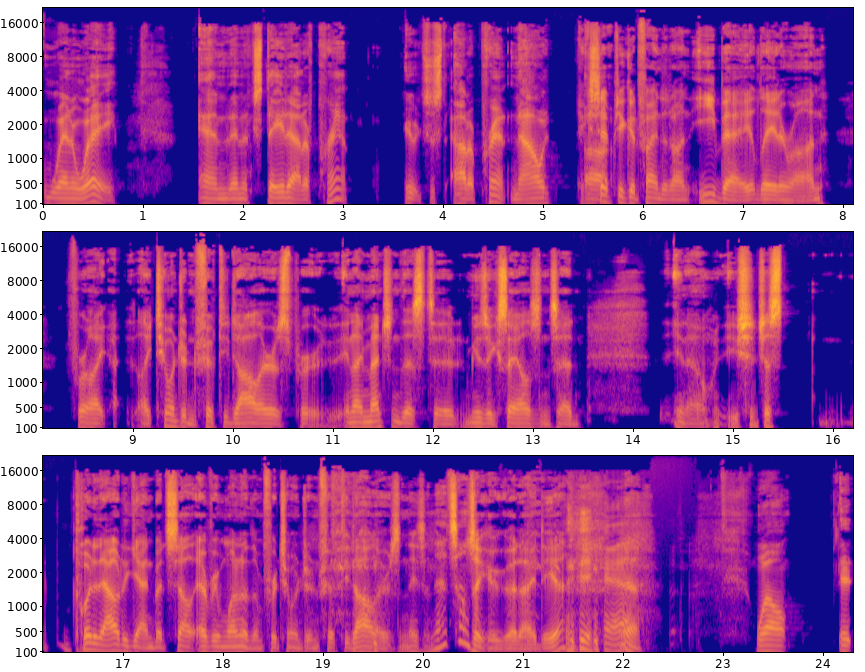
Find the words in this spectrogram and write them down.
went away, and then it stayed out of print. It was just out of print. Now, Except you could find it on eBay later on for like like two hundred and fifty dollars per. And I mentioned this to music sales and said, you know, you should just put it out again, but sell every one of them for two hundred and fifty dollars. and they said that sounds like a good idea. yeah. yeah. well, it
